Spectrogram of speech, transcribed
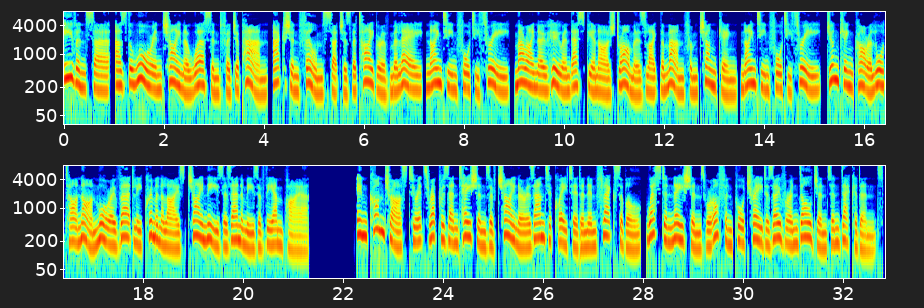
Even so, as the war in China worsened for Japan, action films such as The Tiger of Malay 1943, Marai no Hu and espionage dramas like The Man from Chungking 1943, Zhongqing Kara Law Nan more overtly criminalized Chinese as enemies of the empire. In contrast to its representations of China as antiquated and inflexible, Western nations were often portrayed as overindulgent and decadent.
